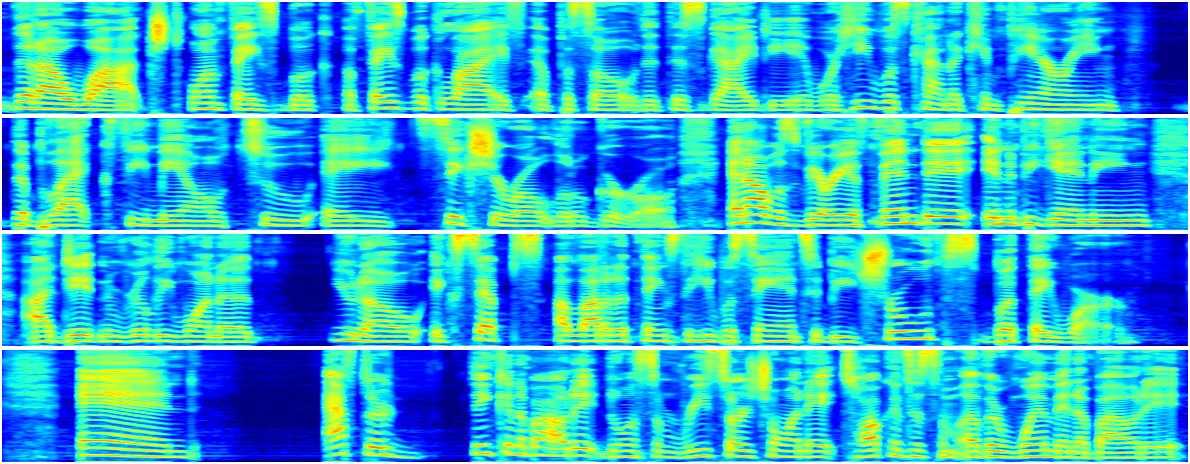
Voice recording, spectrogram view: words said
that I watched on Facebook, a Facebook Live episode that this guy did, where he was kind of comparing the black female to a six year old little girl. And I was very offended in the beginning. I didn't really want to, you know, accept a lot of the things that he was saying to be truths, but they were. And after thinking about it, doing some research on it, talking to some other women about it,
